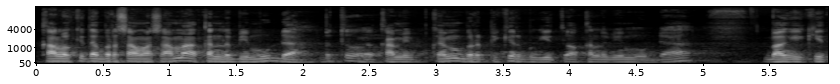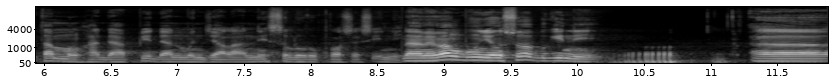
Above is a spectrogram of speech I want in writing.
kalau kita bersama-sama akan lebih mudah. Betul. Eh, kami kami berpikir begitu akan lebih mudah bagi kita menghadapi dan menjalani seluruh proses ini. Nah memang Bung Yosua begini eh,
